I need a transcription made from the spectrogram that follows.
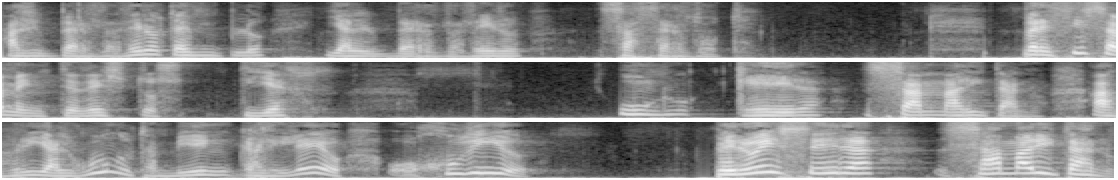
al verdadero templo y al verdadero sacerdote. Precisamente de estos diez, uno que era samaritano. Habría alguno también galileo o judío, pero ese era samaritano.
